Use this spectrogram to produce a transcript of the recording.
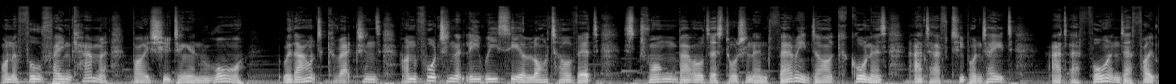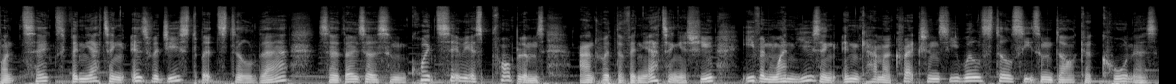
on a full frame camera by shooting in RAW. Without corrections, unfortunately we see a lot of it, strong barrel distortion and very dark corners at f2.8. At f4 and f5.6, vignetting is reduced but still there, so those are some quite serious problems, and with the vignetting issue, even when using in-camera corrections you will still see some darker corners.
